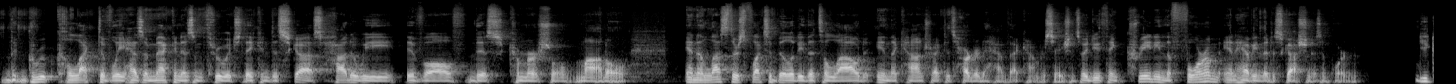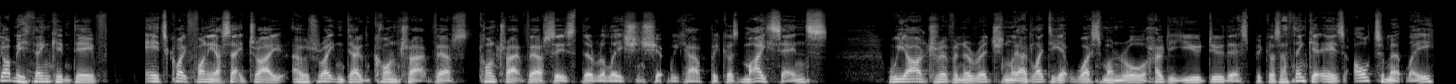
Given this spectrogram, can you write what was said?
the group collectively has a mechanism through which they can discuss how do we evolve this commercial model. And unless there's flexibility that's allowed in the contract, it's harder to have that conversation. So I do think creating the forum and having the discussion is important. You got me thinking, Dave. It's quite funny. I sat dry. I was writing down contract versus contract versus the relationship we have because my sense we are driven originally. I'd like to get West Monroe. How do you do this? Because I think it is ultimately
